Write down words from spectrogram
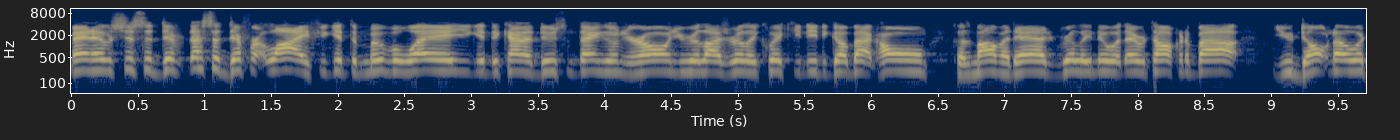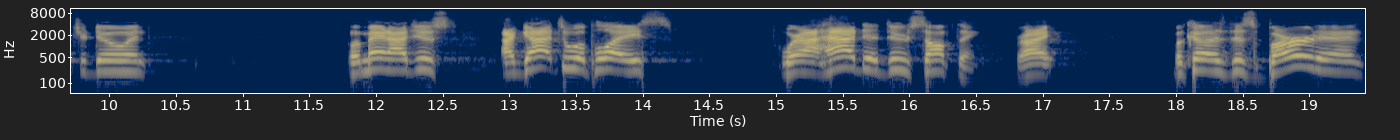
man, it was just a different. That's a different life. You get to move away. You get to kind of do some things on your own. You realize really quick you need to go back home because mom and dad really knew what they were talking about. You don't know what you're doing. But man, I just I got to a place where I had to do something, right? Because this burden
